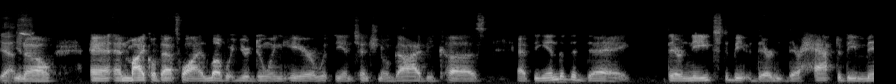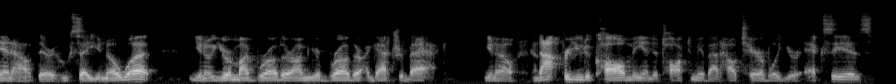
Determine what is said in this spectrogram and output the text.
yes. you know? And, and michael that's why i love what you're doing here with the intentional guy because at the end of the day there needs to be there there have to be men out there who say you know what you know, you're my brother, I'm your brother, I got your back. You know, not for you to call me and to talk to me about how terrible your ex is,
